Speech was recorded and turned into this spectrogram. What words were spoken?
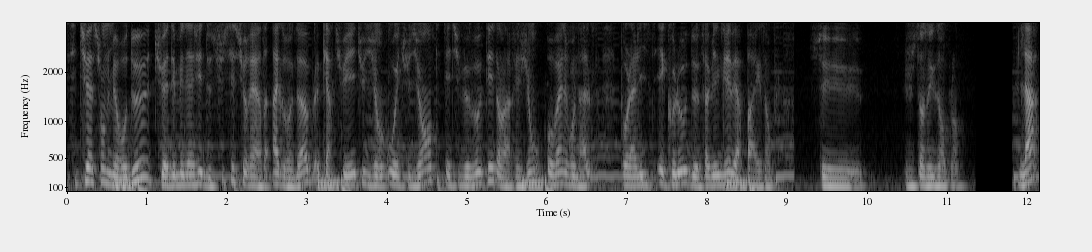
Situation numéro 2, tu as déménagé de Sucé-sur-Erdre à Grenoble car tu es étudiant ou étudiante et tu veux voter dans la région Auvergne-Rhône-Alpes pour la liste écolo de Fabienne Grébert par exemple. C'est juste un exemple. Hein. Là,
